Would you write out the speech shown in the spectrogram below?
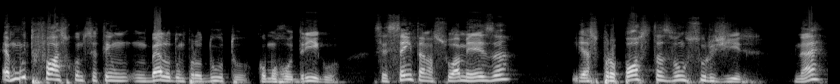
é muito fácil quando você tem um, um belo de um produto, como o Rodrigo, você senta na sua mesa e as propostas vão surgir, né?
